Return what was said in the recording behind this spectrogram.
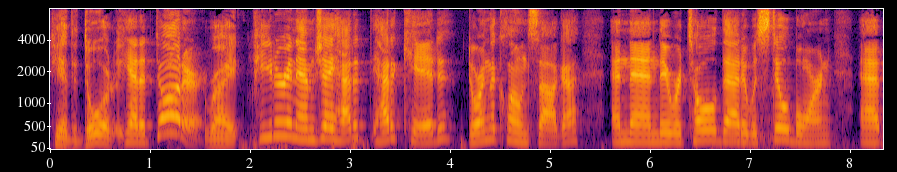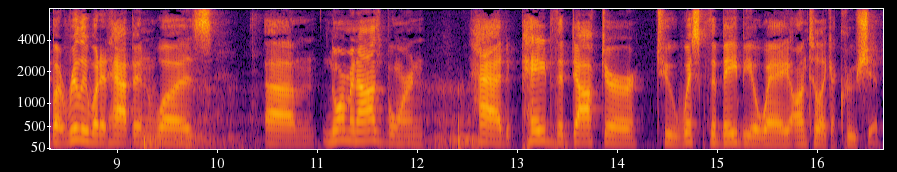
He had the daughter. he had a daughter. Right. Peter and MJ had a had a kid during the Clone Saga, and then they were told that it was stillborn. Uh, but really, what had happened was um, Norman Osborn had paid the doctor to whisk the baby away onto like a cruise ship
